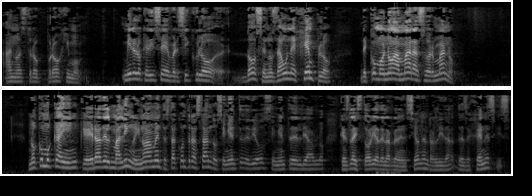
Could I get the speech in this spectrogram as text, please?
a nuestro prójimo. Mire lo que dice el versículo 12, nos da un ejemplo de cómo no amar a su hermano. No como Caín, que era del maligno, y nuevamente está contrastando simiente de Dios, simiente del diablo, que es la historia de la redención en realidad, desde Génesis.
